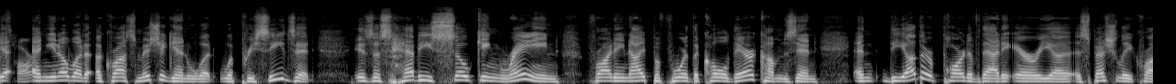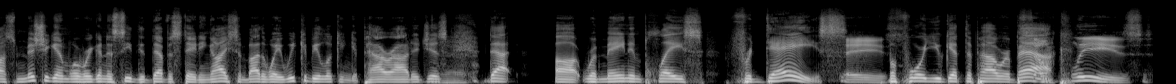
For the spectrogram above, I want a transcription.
that's yeah, horrible. and you know what? Across Michigan, what what precedes it is this heavy soaking rain Friday night before the cold air comes in, and the other part of that area, especially across Michigan, where we're going to see the devastating ice. And by the way, we could be looking at power outages that uh, remain in place for days, Days. before you get the power back. So please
